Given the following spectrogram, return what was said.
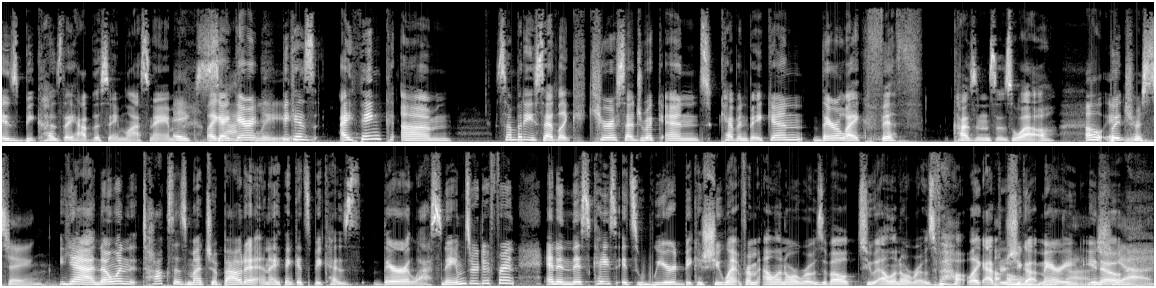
is because they have the same last name. Like I guarantee because I think um somebody said like Kyra Sedgwick and Kevin Bacon, they're like fifth cousins as well. Oh, interesting. Yeah, no one talks as much about it, and I think it's because their last names are different. And in this case, it's weird because she went from Eleanor Roosevelt to Eleanor Roosevelt, like after she Oh got married. gosh, You know, Yeah.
